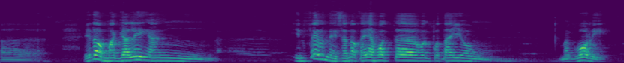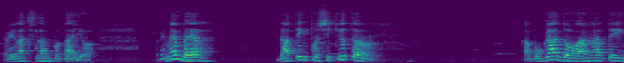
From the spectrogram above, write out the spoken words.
Ah, ito, magaling ang in fairness, ano, kaya wag, ta, wag po tayong mag-worry. Relax lang po tayo. Remember, dating prosecutor, abogado ang ating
